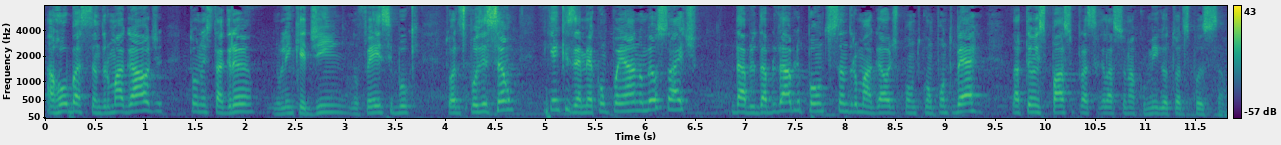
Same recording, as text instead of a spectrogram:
arroba Sandro Magaldi. Estou no Instagram, no LinkedIn, no Facebook. Estou à disposição. E quem quiser me acompanhar no meu site, www.sandromagaldi.com.br. Lá tem um espaço para se relacionar comigo, eu estou à disposição.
